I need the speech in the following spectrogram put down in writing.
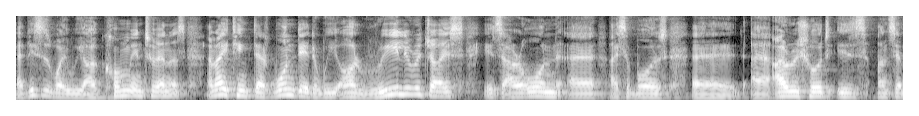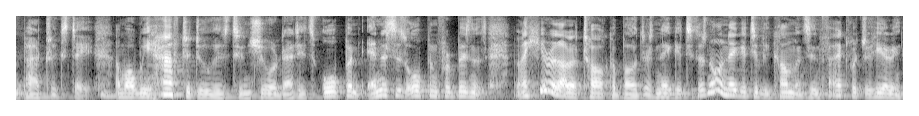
Uh, this is why we all come into Ennis. And I think that one day that we all really rejoice is our own, uh, I suppose, uh, uh, Irishhood is on St. Patrick's Day. And what we have to do is to ensure that it's open. Ennis is open for business. And I hear a lot of talk about there's negative. There's no negativity comments. In fact, what you're hearing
